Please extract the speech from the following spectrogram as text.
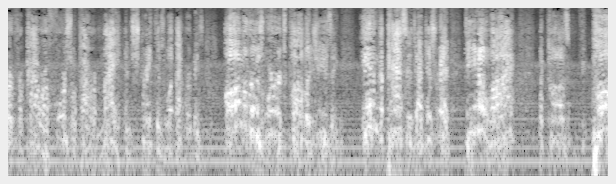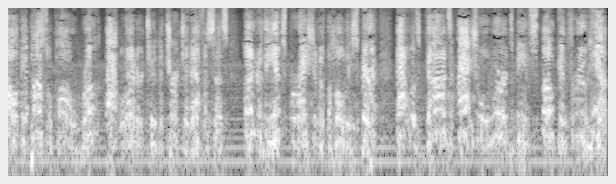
word for power, a forceful power. Might and strength is what that word means. All of those words Paul is using in the passage I just read. Do you know why? Because Paul, the Apostle Paul, wrote that letter to the church at Ephesus under the inspiration of the Holy Spirit. That was God's actual words being spoken through him.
